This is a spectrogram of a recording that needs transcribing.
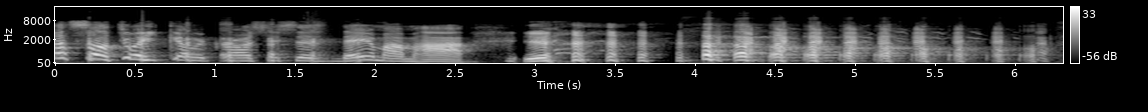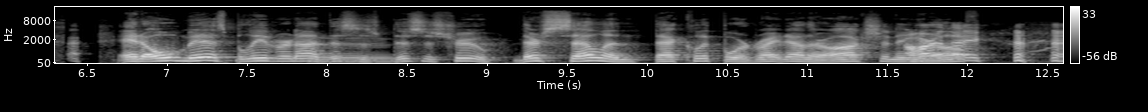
I saw a tweet come across. It says, "Damn, I'm high." Yeah. And Ole Miss, believe it or not, this is this is true. They're selling that clipboard right now. They're auctioning Are it off, they?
